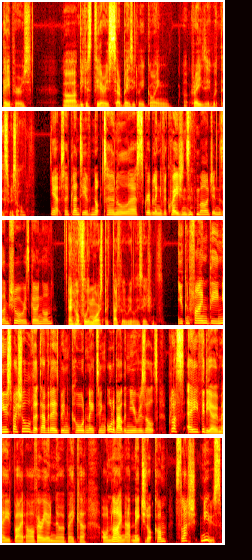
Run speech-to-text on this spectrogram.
papers uh, because theorists are basically going uh, crazy with this result. Yeah, so plenty of nocturnal uh, scribbling of equations in the margins, I'm sure, is going on. And hopefully more spectacular realizations. You can find the new special that Davide has been coordinating all about the new results, plus a video made by our very own Noah Baker online at nature.com slash news.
